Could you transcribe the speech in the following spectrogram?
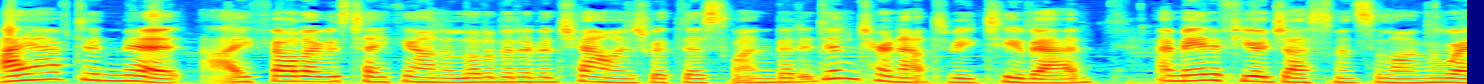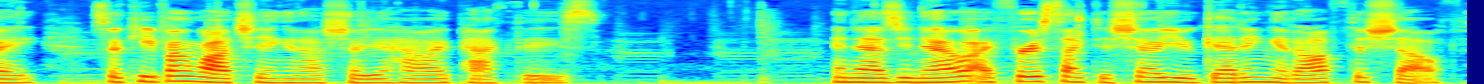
I have to admit, I felt I was taking on a little bit of a challenge with this one, but it didn't turn out to be too bad. I made a few adjustments along the way, so keep on watching and I'll show you how I pack these. And as you know, I first like to show you getting it off the shelf.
